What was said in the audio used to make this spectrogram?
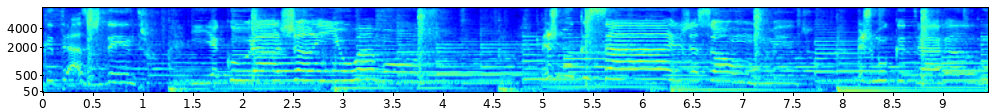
que trazes dentro e a coragem e o amor, mesmo que seja só um momento mesmo que traga alguma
